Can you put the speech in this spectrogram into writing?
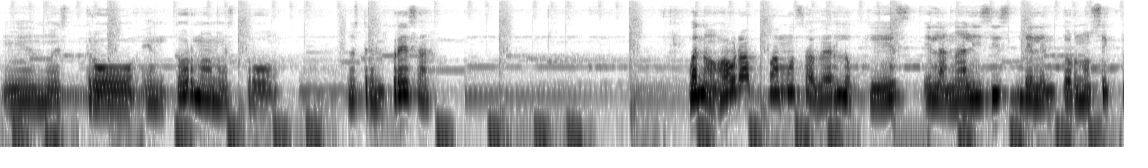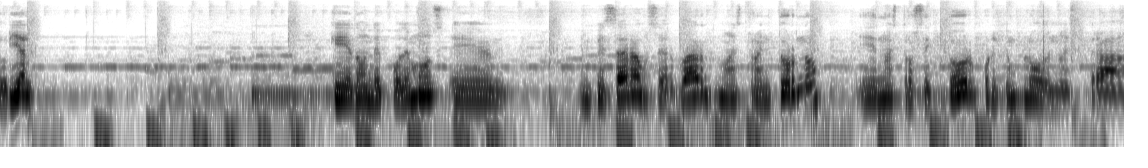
eh, nuestro entorno, nuestro, nuestra empresa. Bueno, ahora vamos a ver lo que es el análisis del entorno sectorial, que donde podemos em, empezar a observar nuestro entorno en nuestro sector, por ejemplo, nuestra,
